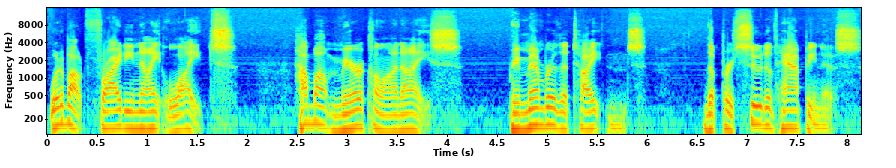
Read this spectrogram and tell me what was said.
What about Friday Night Lights? How about Miracle on Ice? Remember the Titans? The Pursuit of Happiness,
